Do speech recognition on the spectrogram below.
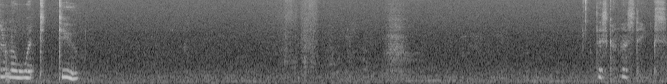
I don't know what to do. This kind of stinks.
